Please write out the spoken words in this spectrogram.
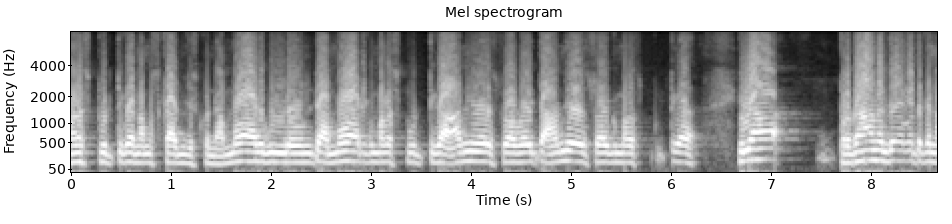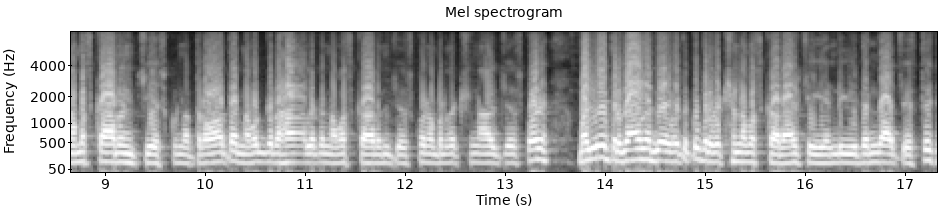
మనస్ఫూర్తిగా నమస్కారం చేసుకోండి అమ్మవారి గుడిలో ఉంటే అమ్మవారికి మనస్ఫూర్తిగా ఆంజనేయ స్వామి అయితే ఆంజనేయ స్వామికి మనస్ఫూర్తిగా ఇలా ప్రధాన దేవతకు నమస్కారం చేసుకున్న తర్వాత నవగ్రహాలకు నమస్కారం చేసుకుని ప్రదక్షిణాలు చేసుకొని మళ్ళీ ప్రధాన దేవతకు ప్రదక్షిణ నమస్కారాలు చేయండి. ఈ విధంగా చేస్తే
